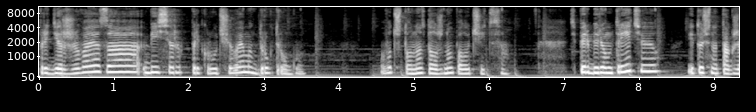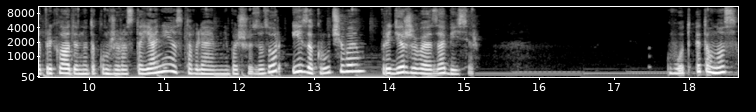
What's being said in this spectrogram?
придерживая за бисер, прикручиваем их друг к другу. Вот что у нас должно получиться. Теперь берем третью и точно так же прикладываем на таком же расстоянии, оставляем небольшой зазор и закручиваем, придерживая за бисер. Вот это у нас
